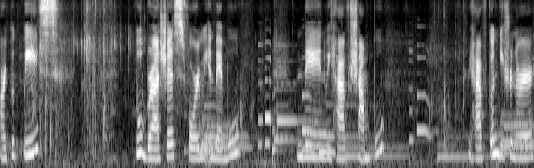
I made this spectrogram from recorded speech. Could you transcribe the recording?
our toothpaste, two brushes for me and Bebu. And then we have shampoo. We have conditioner.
